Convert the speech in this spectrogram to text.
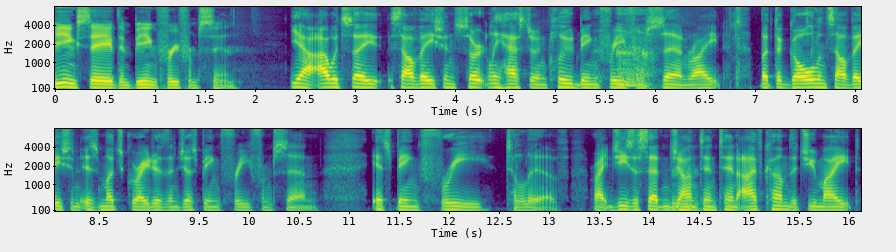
being saved and being free from sin. Yeah, I would say salvation certainly has to include being free from sin, right? But the goal in salvation is much greater than just being free from sin. It's being free to live, right? Jesus said in John mm-hmm. 10 10, I've come that you might,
